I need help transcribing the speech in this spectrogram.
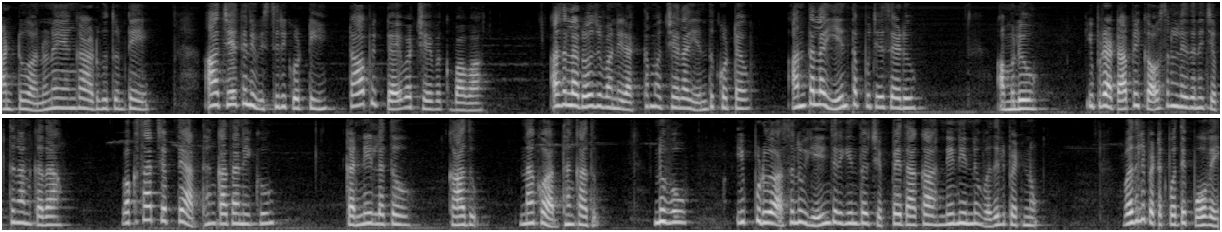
అంటూ అనునయంగా అడుగుతుంటే ఆ చేతిని విసిరి కొట్టి టాపిక్ డైవర్ట్ చేయవకు బావా. అసలు ఆ రోజు వాడిని రక్తం వచ్చేలా ఎందుకు కొట్టావు? అంతలా ఏం తప్పు చేశాడు? అమలు ఇప్పుడు ఆ టాపిక్ అవసరం లేదని చెప్తున్నాను కదా. ఒకసారి చెప్తే అర్థం కాదా నీకు? కన్నీళ్ళతో కాదు నాకు అర్థం కాదు. నువ్వు ఇప్పుడు అసలు ఏం జరిగిందో చెప్పేదాకా నేను నిన్ను వదిలిపెట్టను. వదిలిపెట్టకపోతే పోవే.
